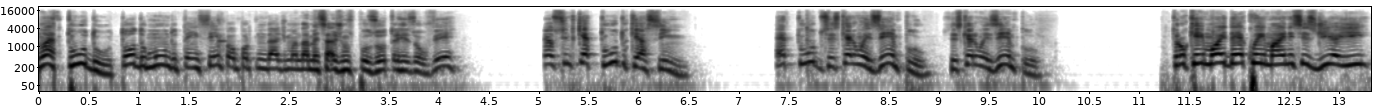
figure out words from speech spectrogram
Não é tudo? Todo mundo tem sempre a oportunidade de mandar mensagem uns pros outros e resolver? Eu sinto que é tudo que é assim. É tudo. Vocês querem um exemplo? Vocês querem um exemplo? Troquei mó ideia com o Eimine esses dias aí.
